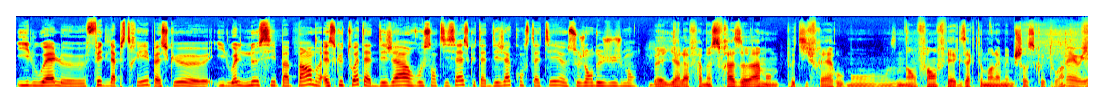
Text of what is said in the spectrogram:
il ou elle euh, fait de l'abstrait parce que euh, il ou elle ne sait pas peindre. Est-ce que toi, tu as déjà ressenti ça? Est-ce que tu as déjà constaté euh, ce genre de jugement? Ben, Il y a la fameuse phrase Ah, mon petit frère ou mon enfant fait exactement la même chose que toi. Ouais, oui.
